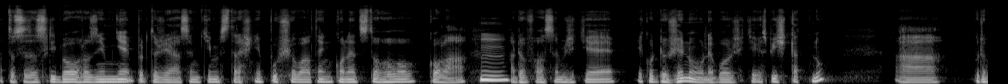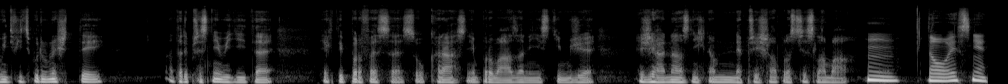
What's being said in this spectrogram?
A to se zase líbilo hrozně mě, protože já jsem tím strašně pušoval ten konec toho kola hmm. a doufal jsem, že tě jako doženu, nebo že tě spíš katnu a budu mít víc budu než ty. A tady přesně vidíte, jak ty profese jsou krásně provázané s tím, že žádná z nich nám nepřišla prostě slabá. Hmm. No jasně,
